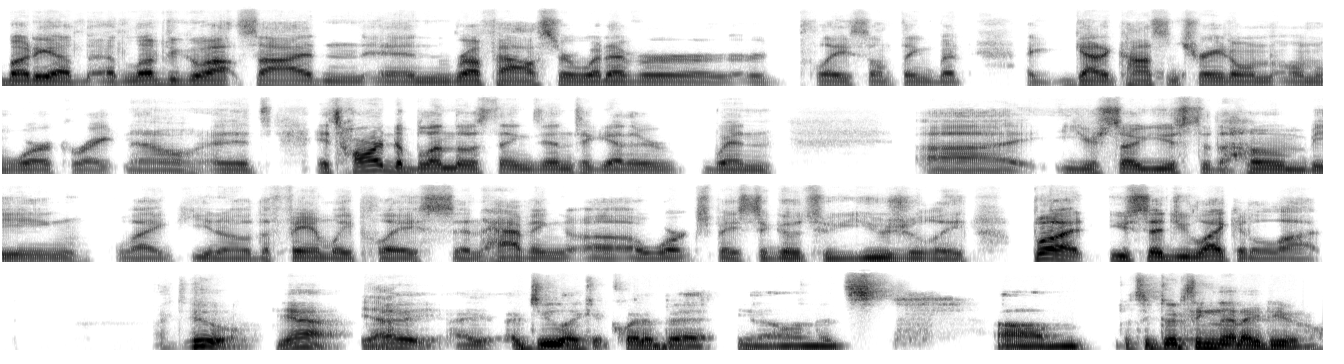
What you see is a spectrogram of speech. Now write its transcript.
buddy i'd, I'd love to go outside and and roughhouse or whatever or, or play something but i gotta concentrate on on work right now. And it's it's hard to blend those things in together when uh you're so used to the home being like you know the family place and having a, a workspace to go to usually but you said you like it a lot I do. Yeah. Yeah. I, I, I do like it quite a bit, you know, and it's um it's a good thing that I do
